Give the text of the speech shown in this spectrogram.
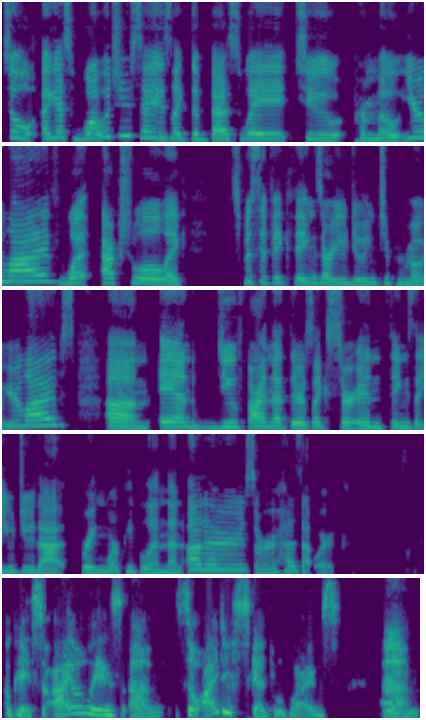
So, I guess what would you say is like the best way to promote your live? What actual like specific things are you doing to promote your lives? Um and do you find that there's like certain things that you do that bring more people in than others or how does that work? Okay so i always um so i do scheduled lives. Yeah. um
